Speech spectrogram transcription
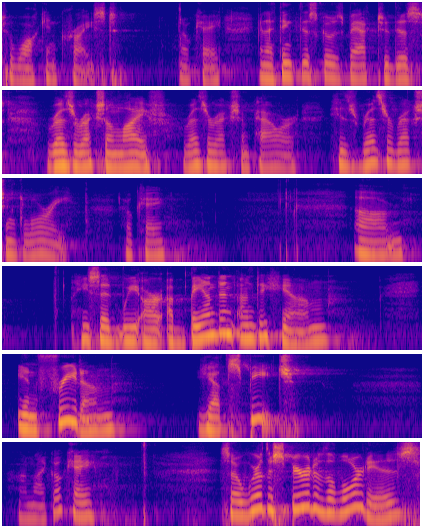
to walk in Christ, okay? And I think this goes back to this resurrection life, resurrection power, His resurrection glory, okay? Um, he said, We are abandoned unto him in freedom, yet speech. I'm like, okay. So, where the Spirit of the Lord is,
